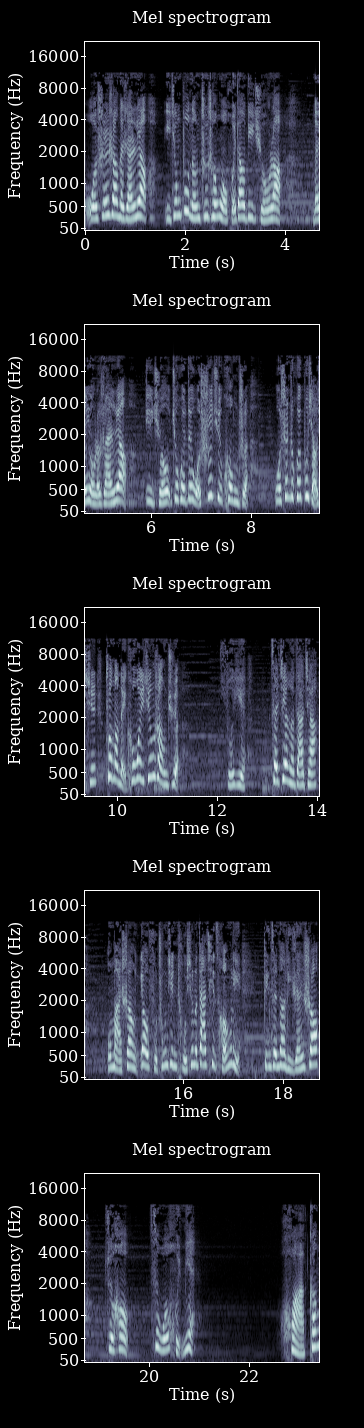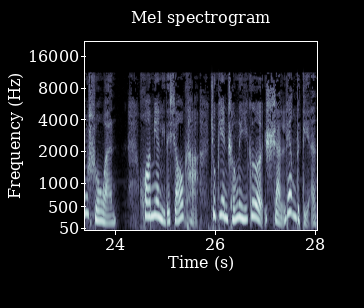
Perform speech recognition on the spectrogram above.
我身上的燃料已经不能支撑我回到地球了，没有了燃料，地球就会对我失去控制，我甚至会不小心撞到哪颗卫星上去。所以，再见了，大家！我马上要俯冲进土星的大气层里，并在那里燃烧，最后自我毁灭。话刚说完，画面里的小卡就变成了一个闪亮的点。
